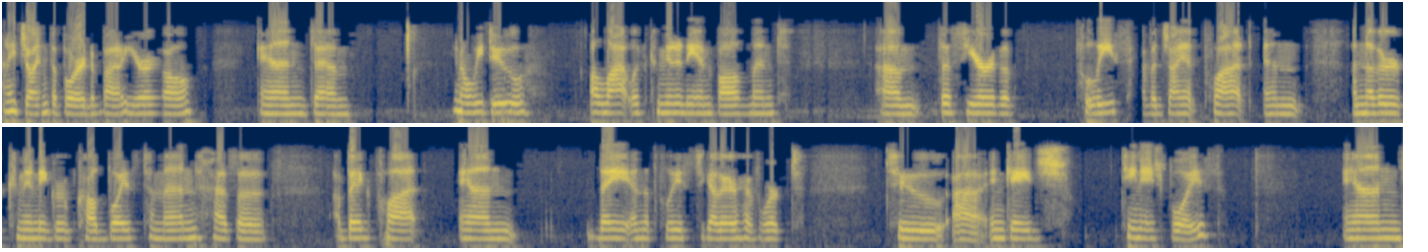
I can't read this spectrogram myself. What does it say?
I joined the board about a year ago, and um, you know we do a lot with community involvement. Um, this year, the police have a giant plot, and another community group called Boys to Men has a a big plot, and they and the police together have worked to uh, engage teenage boys. And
